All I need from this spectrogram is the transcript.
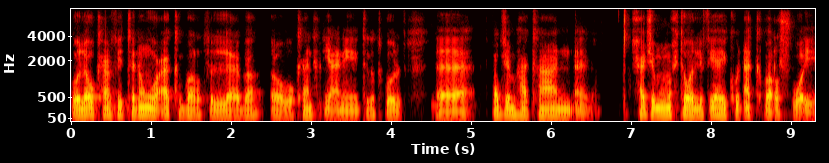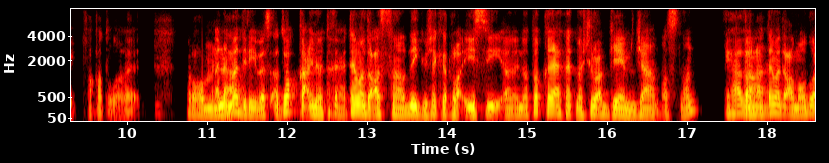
ولو كان في تنوع أكبر في اللعبة وكان يعني تقدر تقول آه، حجمها كان حجم المحتوى اللي فيها يكون أكبر شوي فقط لا غير. رغم أنا ما أدري بس أتوقع إنه اعتمدوا على الصناديق بشكل رئيسي. إنه أتوقع كانت مشروع game jam أصلا. هذا أنا فاعتمدوا على موضوع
